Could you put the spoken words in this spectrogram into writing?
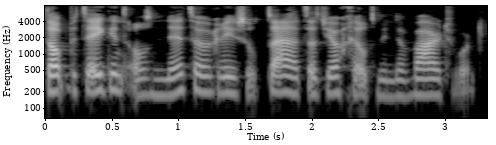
dat betekent als netto resultaat dat jouw geld minder waard wordt.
